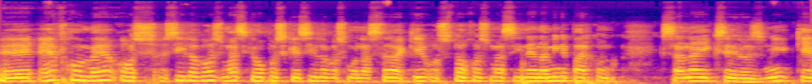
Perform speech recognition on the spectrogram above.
Ε, εύχομαι ως σύλλογος μας και όπως και σύλλογος Μοναστράκη, ο στόχος μας είναι να μην υπάρχουν ξανά οι ξεροσμοί και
